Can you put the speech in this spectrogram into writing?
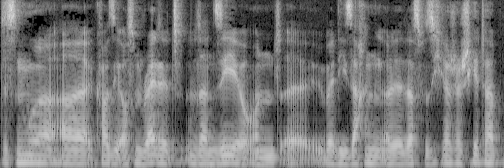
das nur äh, quasi aus dem Reddit dann sehe und äh, über die Sachen, äh, das, was ich recherchiert habe,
